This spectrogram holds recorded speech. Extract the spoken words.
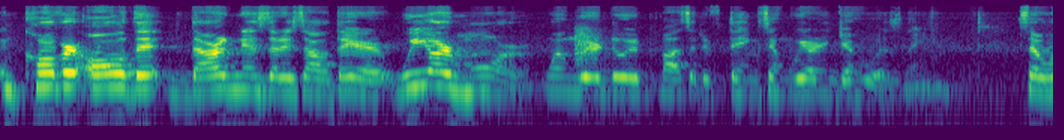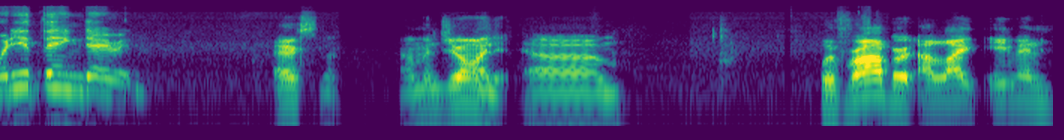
and cover all the darkness that is out there. We are more when we're doing positive things and we are in Yahuwah's name. So, what do you think, David? Excellent. I'm enjoying it. Um, with Robert, I like even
